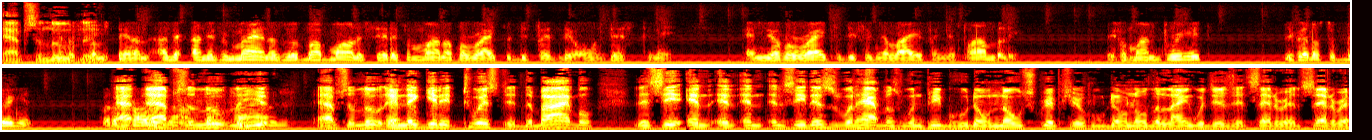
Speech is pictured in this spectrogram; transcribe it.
Absolutely. And, and, and, and every man, as what Bob Marley said, every man have a right to defend their own destiny, and you have a right to defend your life and your family. If a man bring it, you're gonna have to bring it. A- absolutely, you, absolutely, and they get it twisted. The Bible, they see, and, and, and, and see, this is what happens when people who don't know Scripture, who don't know the languages, et cetera, et cetera,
